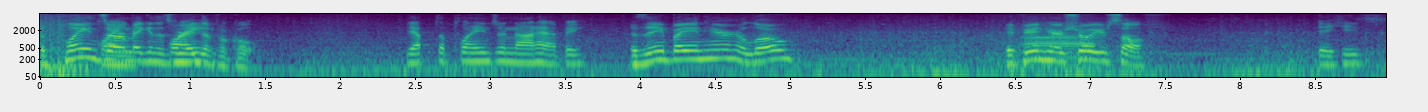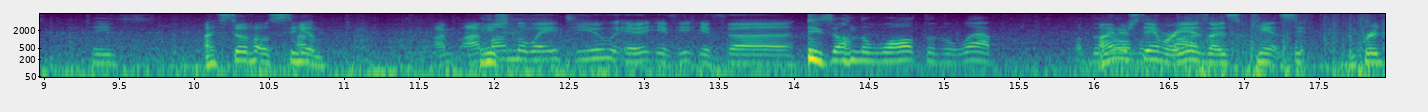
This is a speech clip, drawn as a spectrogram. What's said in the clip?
The planes are making this very difficult. Yep, the planes are not happy. Is anybody in here? Hello? If you're in here, show Uh, yourself. Yeah, he's he's I still don't see him. I'm, I'm He's- on the way to you. If if, if uh he's on the wall to the left. Of the I understand where he is. I just can't see the bridge.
